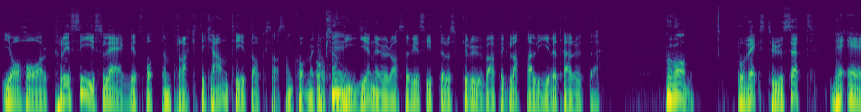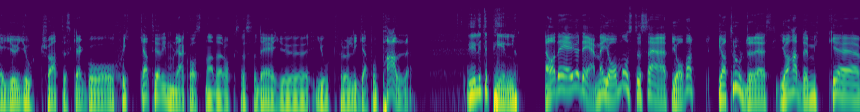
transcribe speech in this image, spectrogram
jag har precis lägligt fått en praktikant hit också som kommer klockan Okej. nio nu då. Så vi sitter och skruvar för glatta livet här ute. På vad? På växthuset. Det är ju gjort så att det ska gå att skicka till rimliga kostnader också. Så det är ju gjort för att ligga på pall. Det är lite pill. Ja, det är ju det. Men jag måste säga att jag var... Jag trodde det... Jag hade mycket...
